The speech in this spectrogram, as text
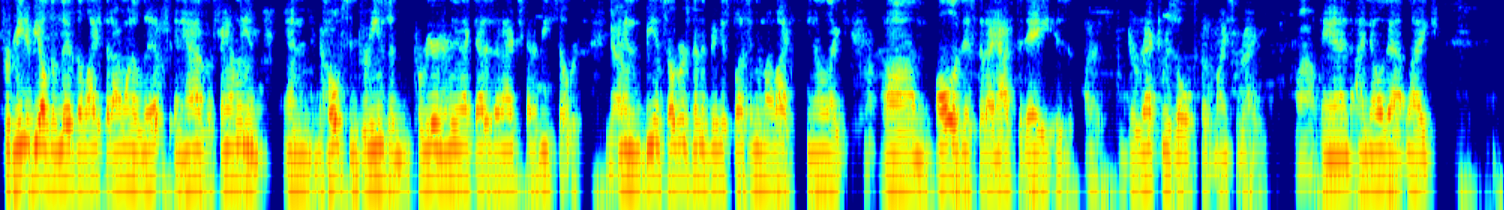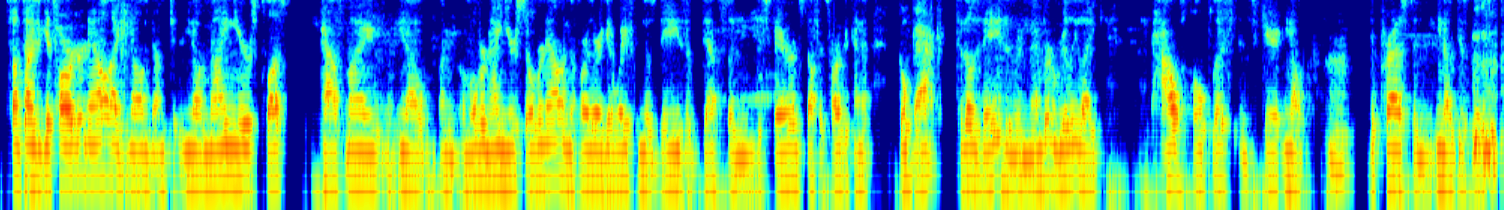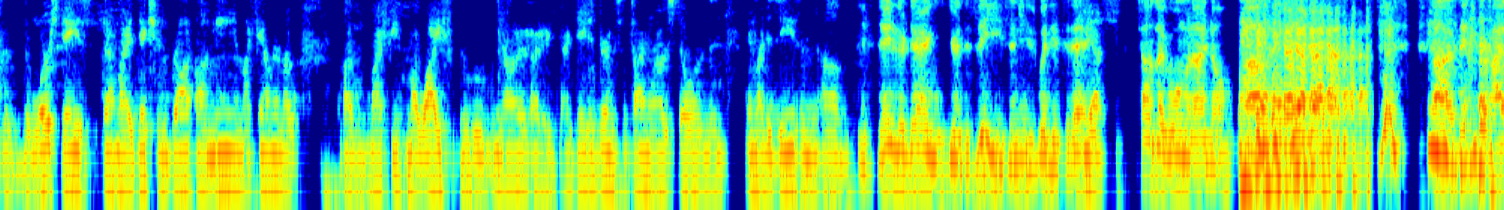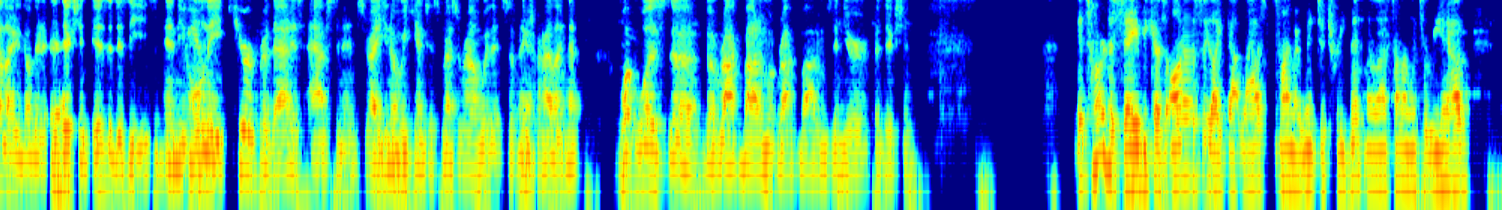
for me to be able to live the life that i want to live and have a family and and hopes and dreams and career and everything like that is that i just got to be sober. Yeah. and being sober has been the biggest blessing in my life you know like um, all of this that i have today is a direct result of my sobriety. Wow. And i know that like sometimes it gets harder now like you know i'm, I'm you know nine years plus past my you know I'm, I'm over nine years sober now. And the farther i get away from those days of depths and despair and stuff it's hard to kind of go back to those days and remember really like how hopeless and scared you know mm-hmm. depressed and you know just those, the, the, worst days that my addiction brought on me and my family and my my my my wife, who you know I, I dated during some time when I was still in the, in my disease, and um, you dated her during your disease, and she's with you today. Yes, sounds like a woman I know. Uh, uh, thank you for highlighting though that addiction yeah. is a disease, mm-hmm. and the yeah. only cure for that is abstinence, right? You know, we mm-hmm. can't just mess around with it. So thanks yeah. for highlighting that. What was the the rock bottom of rock bottoms in your addiction? It's hard to say because honestly, like that last time I went to treatment, my last time I went to rehab,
